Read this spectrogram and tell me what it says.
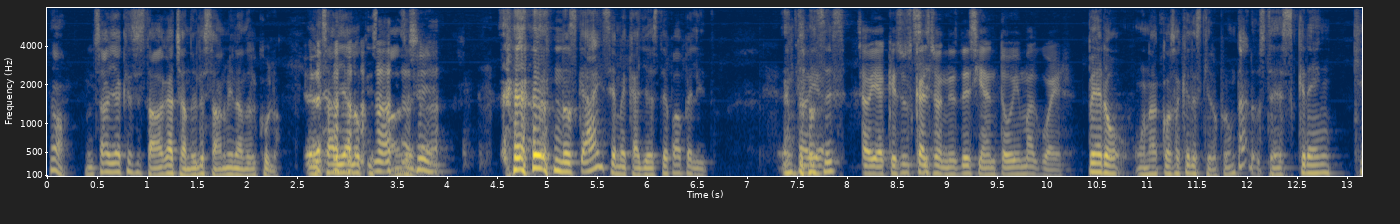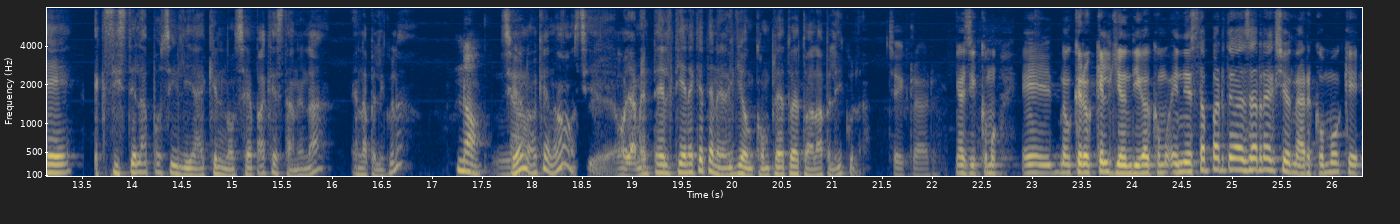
No, él sabía que se estaba agachando y le estaban mirando el culo. Él sabía lo que estaba haciendo. Nos ay, se me cayó este papelito. Entonces. Sabía, que sus calzones decían Toby Maguire. Pero una cosa que les quiero preguntar: ¿Ustedes creen que existe la posibilidad de que él no sepa que están en la, en la película? No. ¿Sí o no? Que no. obviamente él tiene que tener el guion completo de toda la película. Sí, claro. Así como, eh, no creo que el guion diga como, en esta parte vas a reaccionar como que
